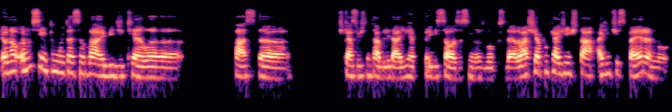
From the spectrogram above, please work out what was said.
eu não, eu não sinto muito essa vibe de que ela passa de que a sustentabilidade é preguiçosa assim nos looks dela. Eu acho que é porque a gente tá, a gente espera no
